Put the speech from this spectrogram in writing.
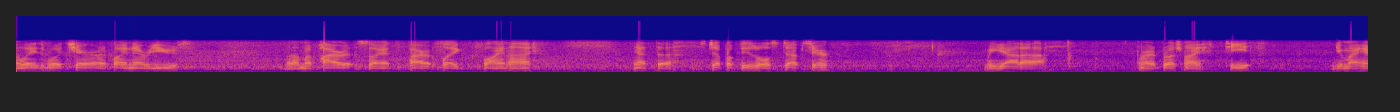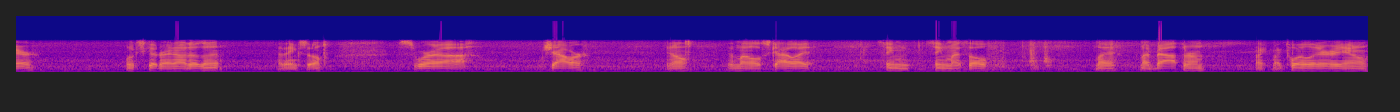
My lazy boy chair I probably never use, but I'm a pirate, so I got the pirate flag flying high. You have to step up these little steps here. We got uh, where I brush my teeth do my hair. Looks good right now, doesn't it? I think so. This is where I uh, shower, you know, with my little skylight. Sing, sing myself. My my bathroom, like my toilet area, you know.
